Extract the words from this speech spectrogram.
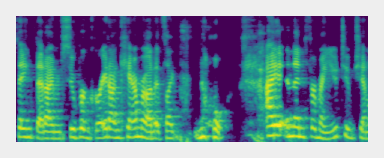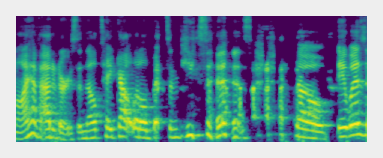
think that I'm super great on camera, and it's like, no. I and then for my YouTube channel, I have editors, and they'll take out little bits and pieces. so it was,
